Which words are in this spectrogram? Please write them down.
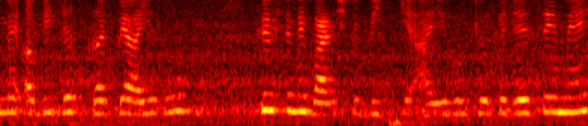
मैं अभी जस्ट घर पर आई हूँ, फिर से मैं बारिश पर बीत के आई हूँ, क्योंकि जैसे मैं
